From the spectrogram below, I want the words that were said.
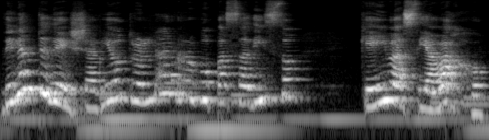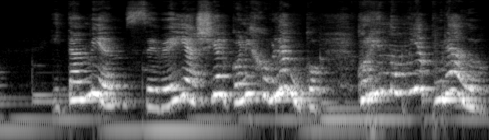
Delante de ella había otro largo pasadizo que iba hacia abajo y también se veía allí al conejo blanco, corriendo muy apurado.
